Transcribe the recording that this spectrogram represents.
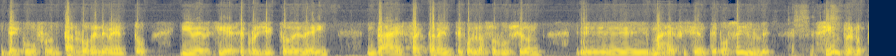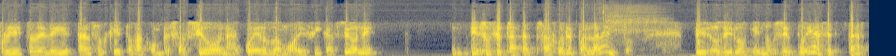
de confrontar los elementos y ver si ese proyecto de ley da exactamente con la solución eh, más eficiente posible. Siempre los proyectos de ley están sujetos a conversación, a acuerdos, a modificaciones. De eso se trata el trabajo en el Parlamento. Pero de lo que no se puede aceptar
